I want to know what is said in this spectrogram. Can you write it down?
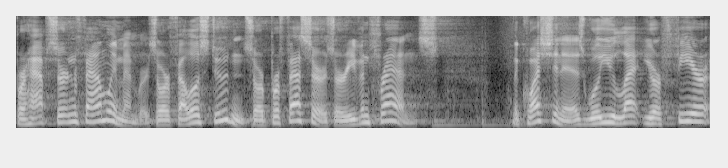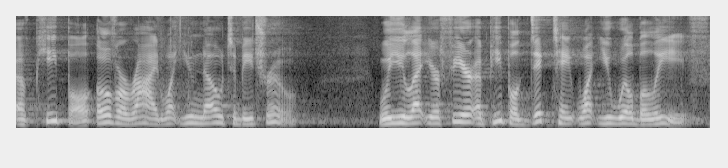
perhaps certain family members or fellow students or professors or even friends. The question is will you let your fear of people override what you know to be true? Will you let your fear of people dictate what you will believe?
